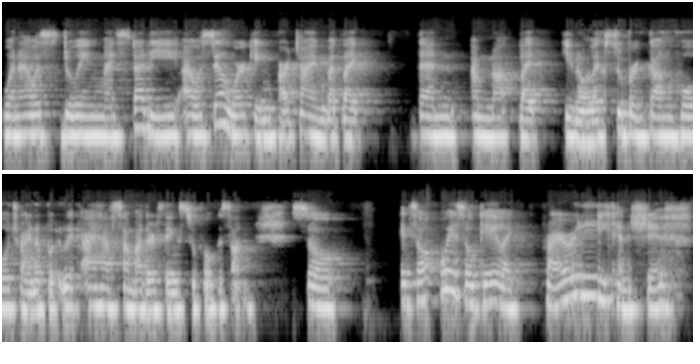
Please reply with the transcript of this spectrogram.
when I was doing my study, I was still working part time, but like then I'm not like you know like super gung ho trying to put like I have some other things to focus on. So it's always okay. Like priority can shift.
